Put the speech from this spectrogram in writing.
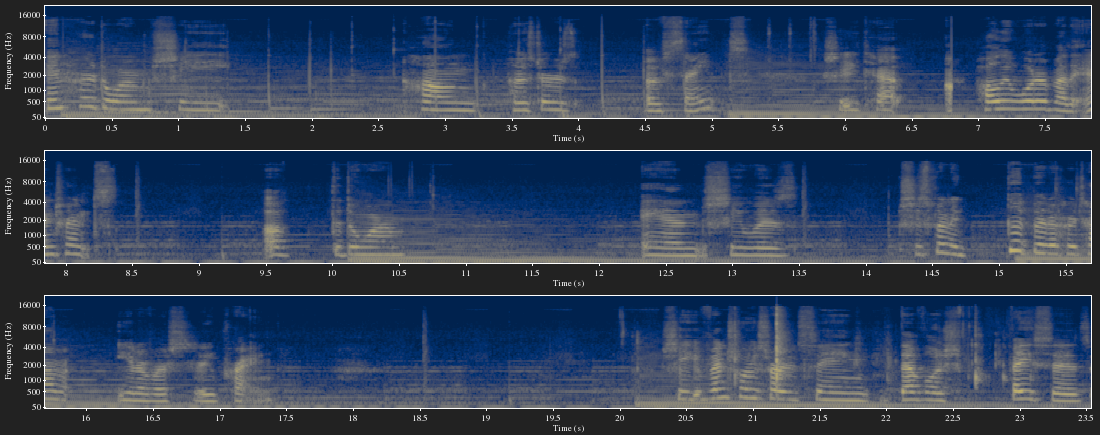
In her dorm, she hung posters of saints. She kept holy water by the entrance of the dorm. And she was, she spent a good bit of her time at university praying. She eventually started seeing devilish faces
